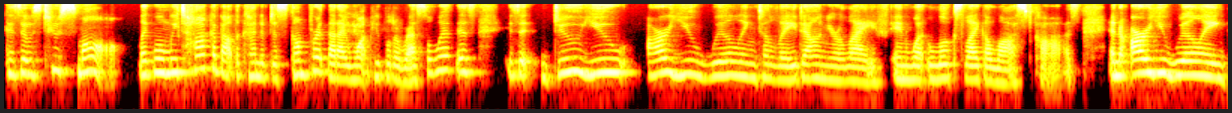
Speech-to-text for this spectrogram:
because it was too small like when we talk about the kind of discomfort that i want people to wrestle with is is it do you are you willing to lay down your life in what looks like a lost cause? And are you willing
